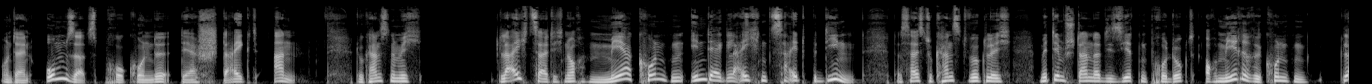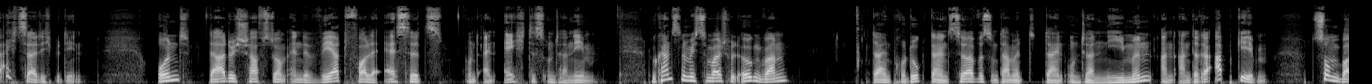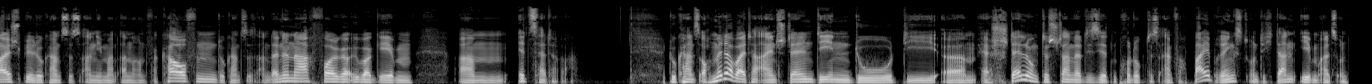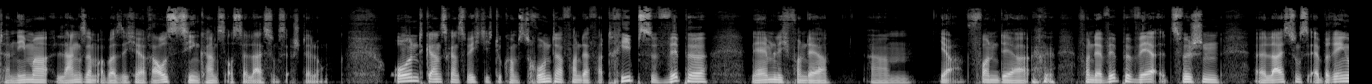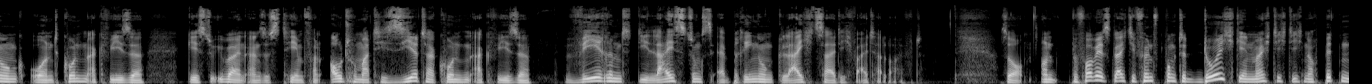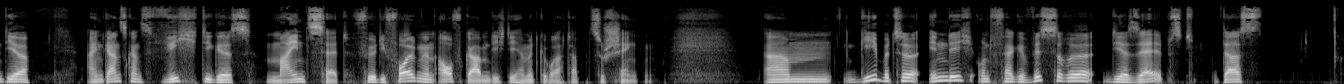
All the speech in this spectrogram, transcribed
Und dein Umsatz pro Kunde, der steigt an. Du kannst nämlich gleichzeitig noch mehr Kunden in der gleichen Zeit bedienen. Das heißt, du kannst wirklich mit dem standardisierten Produkt auch mehrere Kunden gleichzeitig bedienen. Und dadurch schaffst du am Ende wertvolle Assets und ein echtes Unternehmen. Du kannst nämlich zum Beispiel irgendwann dein Produkt, dein Service und damit dein Unternehmen an andere abgeben. Zum Beispiel, du kannst es an jemand anderen verkaufen, du kannst es an deine Nachfolger übergeben, ähm, etc. Du kannst auch Mitarbeiter einstellen, denen du die ähm, Erstellung des standardisierten Produktes einfach beibringst und dich dann eben als Unternehmer langsam aber sicher rausziehen kannst aus der Leistungserstellung. Und ganz, ganz wichtig, du kommst runter von der Vertriebswippe, nämlich von der ähm, ja, von der, von der Wippe zwischen äh, Leistungserbringung und Kundenakquise gehst du über in ein System von automatisierter Kundenakquise, während die Leistungserbringung gleichzeitig weiterläuft. So, und bevor wir jetzt gleich die fünf Punkte durchgehen, möchte ich dich noch bitten, dir ein ganz, ganz wichtiges Mindset für die folgenden Aufgaben, die ich dir hier mitgebracht habe, zu schenken. Ähm, geh bitte in dich und vergewissere dir selbst, dass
